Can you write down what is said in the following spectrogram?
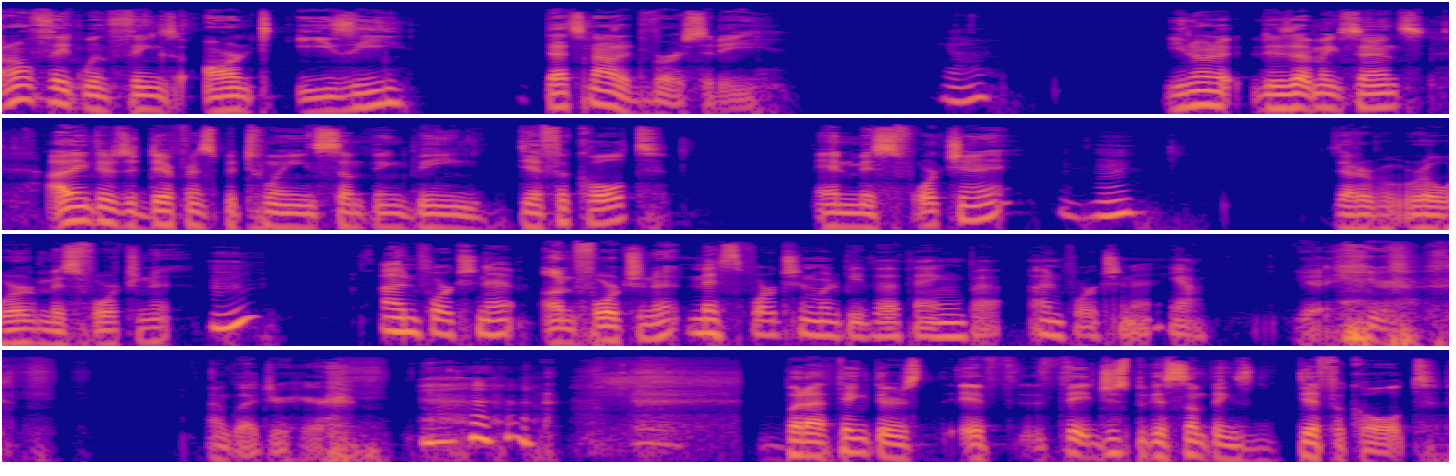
I don't think when things aren't easy, that's not adversity. Yeah. You know, what, does that make sense? I think there's a difference between something being difficult and misfortunate. Mm-hmm. Is that a real word? Misfortunate? Mm-hmm. Unfortunate. Unfortunate? Misfortune would be the thing, but unfortunate. Yeah. Yeah. I'm glad you're here. but I think there's, if th- just because something's difficult,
